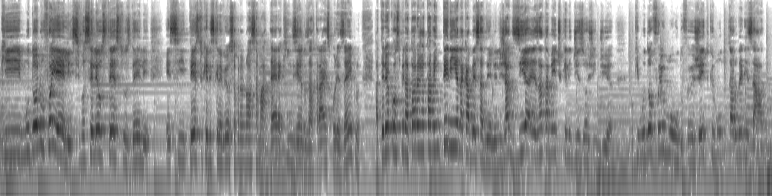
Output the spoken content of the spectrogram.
Que mudou não foi ele. Se você ler os textos dele, esse texto que ele escreveu sobre a nossa matéria 15 anos atrás, por exemplo, a teoria conspiratória já estava inteirinha na cabeça dele. Ele já dizia exatamente o que ele diz hoje em dia. O que mudou foi o mundo, foi o jeito que o mundo está organizado.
